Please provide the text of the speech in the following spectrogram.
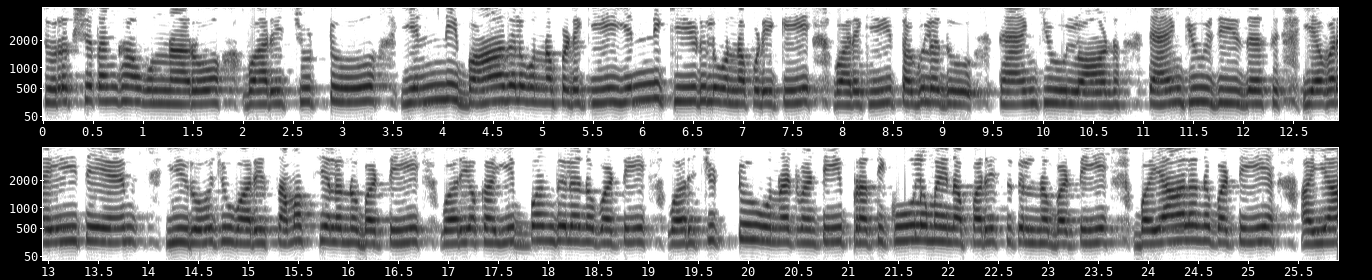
సురక్షితంగా ఉన్నారో వారి చుట్టూ ఎన్ని బాధలు ఉన్నప్పటికీ ఎన్ని కీడులు ఉన్నప్పటికీ వారికి తగులదు. Thank you lord thank you Jesus ఎవరైతే ఈరోజు వారి సమస్యలను బట్టి వారి యొక్క ఇబ్బందులను బట్టి వారి చుట్టూ ఉన్నటువంటి ప్రతికూలమైన పరిస్థితులను బట్టి భయాలను బట్టి అయ్యా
